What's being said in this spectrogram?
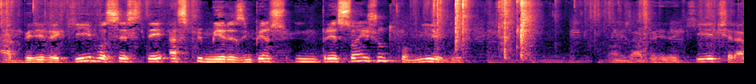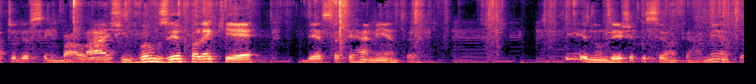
abrir aqui e vocês ter as primeiras impressões junto comigo. Vamos abrir aqui, tirar toda essa embalagem, vamos ver qual é que é dessa ferramenta. E não deixa de ser uma ferramenta.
